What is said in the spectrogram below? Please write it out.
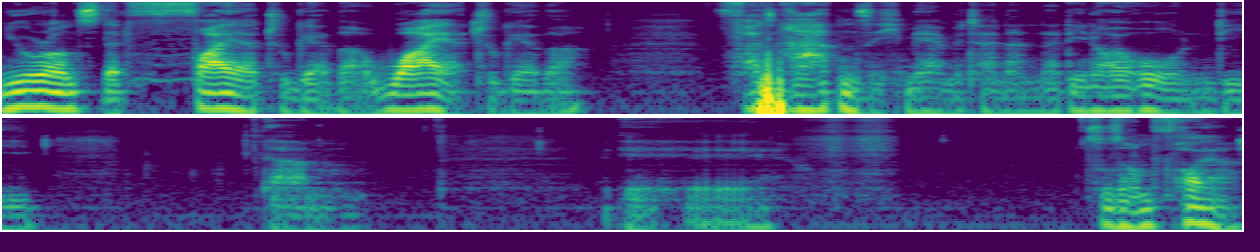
Neurons that fire together, wire together, verdrahten sich mehr miteinander, die Neuronen, die ähm, äh, zusammen feuern.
